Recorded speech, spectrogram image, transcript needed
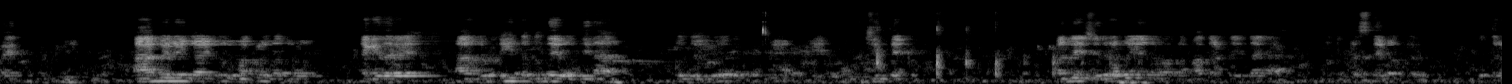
ಪ್ರಯತ್ನ ಪಡ್ತೀವಿ ಆಮೇಲೆ ಈಗಾಯ್ತು ಮಕ್ಕಳು ಬಂದ್ರು ಹಾಗಿದ್ದಾರೆ ಆ ದುಡ್ಡಿಯಿಂದ ಮುಂದೆ ಒಂದಿನ ಒಂದು ಚಿಂತೆ. ಮೊನ್ನೆ ಸಿದ್ದರಾಮಯ್ಯನವರ ಮಾತಾಡ್ತಾ ಇದ್ದಾಗ ಒಂದು ಪ್ರಶ್ನೆ ಬಂತು. ಉತ್ತರ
